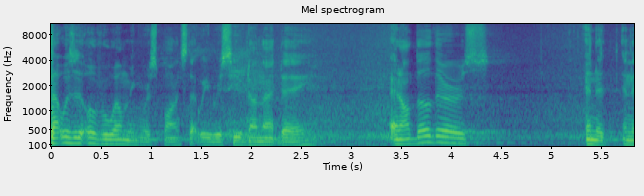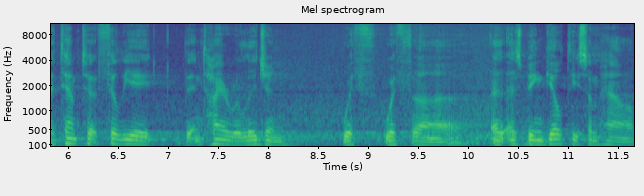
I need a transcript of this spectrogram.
That was the overwhelming response that we received on that day. And although there's an, an attempt to affiliate the entire religion with, with, uh, as being guilty somehow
